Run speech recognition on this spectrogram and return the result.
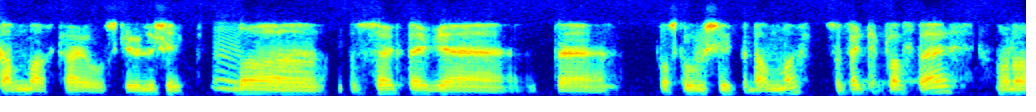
Danmark har jo skoleskip. Mm. Da søkte jeg eh, til, på skoleskipet Danmark. Så fikk jeg plass der, og da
